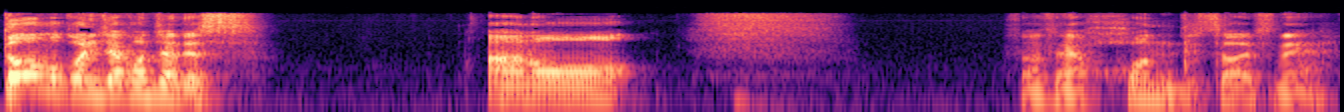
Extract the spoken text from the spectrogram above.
どうもこんにちは、こんちゃんです。あのー、すいません、本日はですね、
